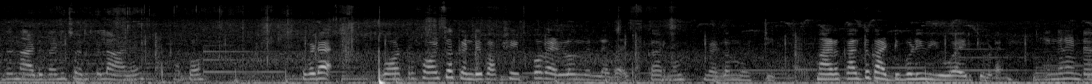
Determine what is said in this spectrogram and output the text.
ഇത് നടുകണി ചുരത്തിലാണ്. അപ്പോൾ ഇവിടെ വാട്ടർഫോൾസ് ഒക്കെ ഉണ്ട് പക്ഷെ ഇപ്പോൾ വെള്ളമൊന്നുമില്ല ഗൈസ് കാരണം വെള്ളം മുറ്റി മഴക്കാലത്തൊക്കെ അടിപൊളി വ്യൂ ആയിരിക്കും ഇവിടെ. എങ്ങനെയുണ്ട്?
